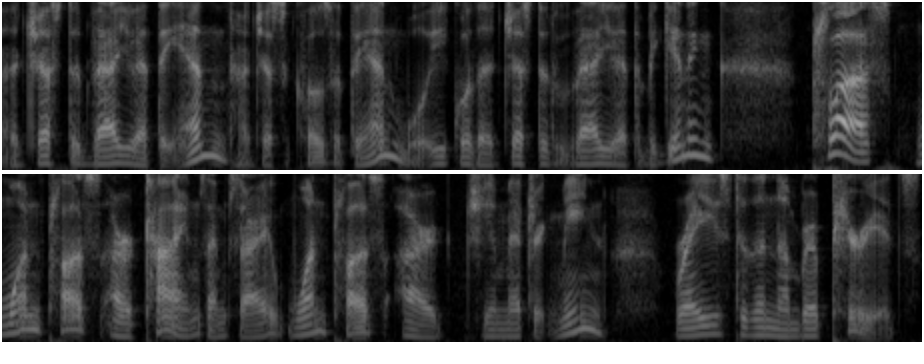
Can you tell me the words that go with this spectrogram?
adjusted value at the end, adjusted close at the end will equal the adjusted value at the beginning plus 1 plus our times, I'm sorry, 1 plus our geometric mean raised to the number of periods.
